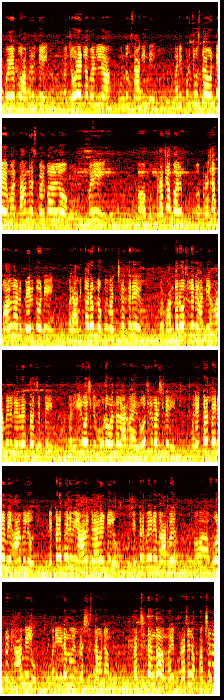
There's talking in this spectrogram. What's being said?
ఒకవైపు అభివృద్ధి మరి జోడెడ్ల బండ్ల ముందుకు సాగింది. మరి ఇప్పుడు చూస్తూ ఉంటే మరి కాంగ్రెస్ పరిపాలనలో మరి ప్రజాపాల ప్రజాపాలన అనే పేరుతోటి మరి అధికారంలోకి వచ్చినాకనే మరి వంద రోజులని అన్ని హామీలు నెరవేరుస్తామని చెప్పి మరి ఈ రోజుకి మూడు వందల అరవై ఐదు రోజులు గడిచినాయి. మరి ఎక్కడ పోయినా మీ హామీలు? ఎక్కడ పోయినా మీ ఆరు గ్యారంటీలు? ఎక్కడ పోయినా మీ అరవై ఓటుని హామీలు? మరి ఈ విధంగా మేము ప్రశ్నిస్తూ ఉన్నాము. ఖచ్చితంగా మరి ప్రజల పక్షాన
